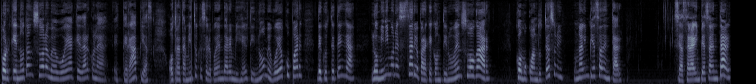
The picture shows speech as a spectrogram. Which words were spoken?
Porque no tan solo me voy a quedar con las eh, terapias o tratamientos que se le pueden dar en Vigelti, no, me voy a ocupar de que usted tenga lo mínimo necesario para que continúe en su hogar, como cuando usted hace una limpieza dental se hace la limpieza dental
